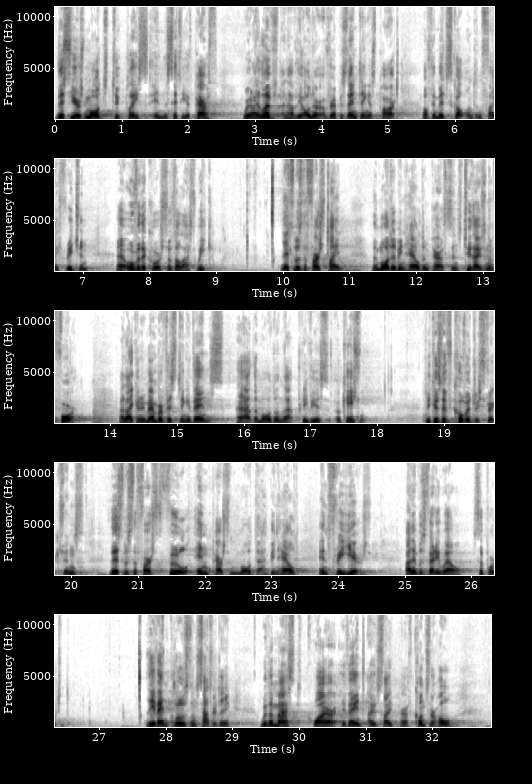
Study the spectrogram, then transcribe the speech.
This year's Mode took place in the city of Perth, where I live and have the honour of representing as part of the Mid-Scotland and Fife region uh, over the course of the last week. This was the first time the MOD had been held in Perth since 2004, and I can remember visiting events uh, at the MOD on that previous occasion. Because of COVID restrictions, this was the first full in-person MOD that had been held in three years, and it was very well supported. The event closed on Saturday with a massed choir event outside Perth Concert Hall,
